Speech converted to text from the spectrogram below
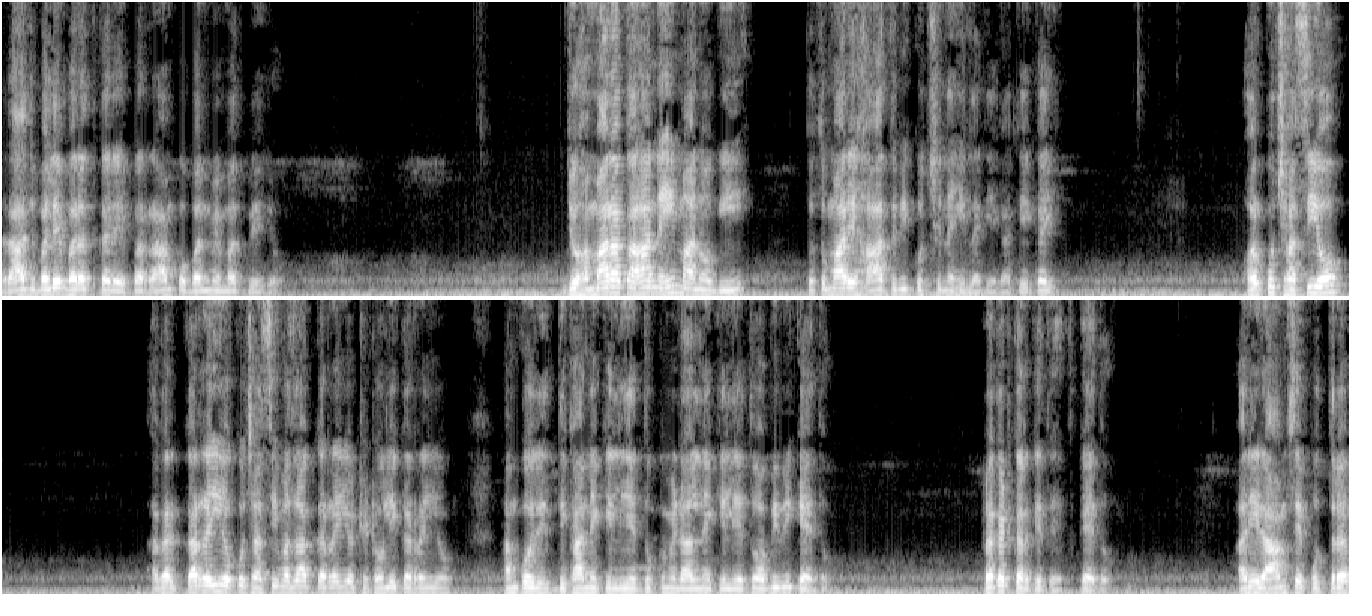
राज भले भरत करे, पर राम को वन में मत भेजो। जो हमारा कहा नहीं मानोगी तो तुम्हारे हाथ भी कुछ नहीं लगेगा, के कई और कुछ हँसी हो, अगर कर रही हो, कुछ हँसी मज़ाक कर रही हो, ठिठोली कर रही हो, हमको दिखाने के लिए, दुख में डालने के लिए तो अभी भी कह दो। प्रकट करके दे, कह दो। हरि राम से पुत्र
